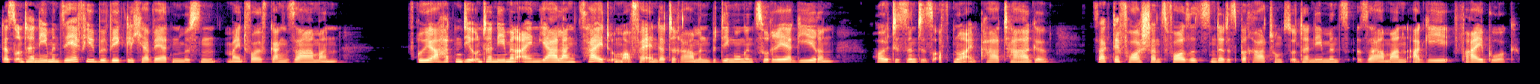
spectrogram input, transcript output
dass Unternehmen sehr viel beweglicher werden müssen, meint Wolfgang Sahmann. Früher hatten die Unternehmen ein Jahr lang Zeit, um auf veränderte Rahmenbedingungen zu reagieren. Heute sind es oft nur ein paar Tage, sagt der Vorstandsvorsitzende des Beratungsunternehmens Samann AG Freiburg.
